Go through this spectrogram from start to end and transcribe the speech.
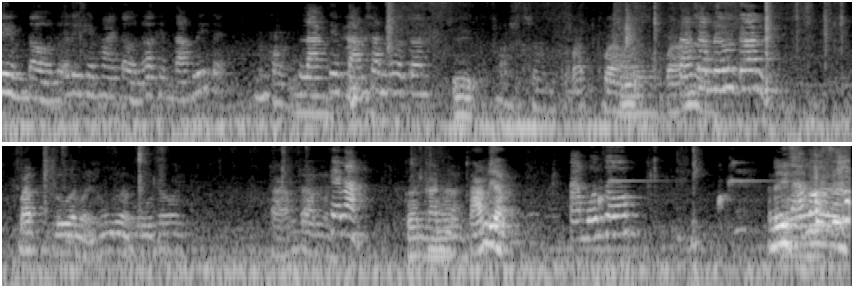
thêm tờ nữa đi thêm hai tờ nữa là thêm 8 lít đấy. Là thêm 800 nữa một cân. Chị bắt vào bán 800 nữa một cân. Bắt luôn rồi không được bù thôi. Tám trăm thêm à? Cân cân tám điểm. 84 rô đi Tám bốn rô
